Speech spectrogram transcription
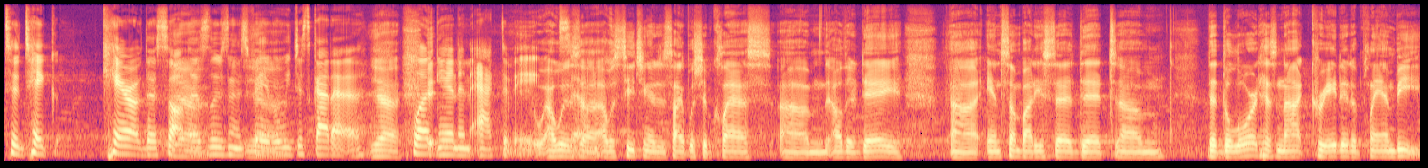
to take care of the salt Yeah. that's losing its Yeah. flavor. We just gotta Yeah. plug It- in and activate. I was So- uh, I was teaching a discipleship class um, the other day, uh, and somebody said that um, that the Lord has not created a plan B.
